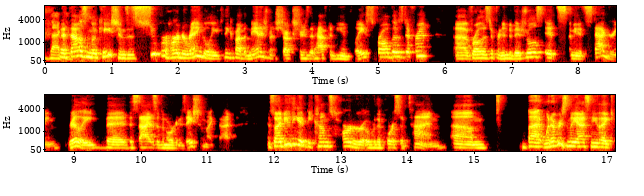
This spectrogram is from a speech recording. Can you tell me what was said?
Exactly. a thousand locations is super hard to wrangle. And you think about the management structures that have to be in place for all those different, uh, for all those different individuals. It's, I mean, it's staggering, really, the the size of an organization like that. And so I do think it becomes harder over the course of time. Um, but whenever somebody asks me like,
